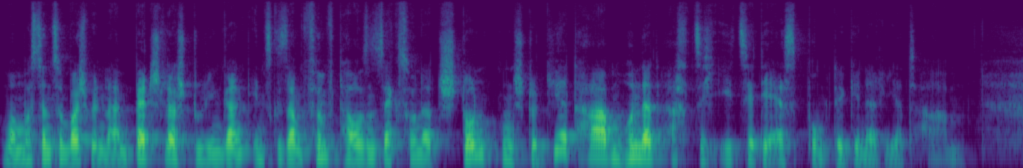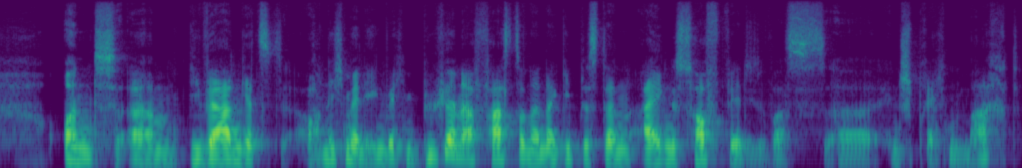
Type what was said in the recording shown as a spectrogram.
Und man muss dann zum Beispiel in einem Bachelorstudiengang insgesamt 5600 Stunden studiert haben, 180 ECTS-Punkte generiert haben. Und ähm, die werden jetzt auch nicht mehr in irgendwelchen Büchern erfasst, sondern da gibt es dann eigene Software, die sowas äh, entsprechend macht.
